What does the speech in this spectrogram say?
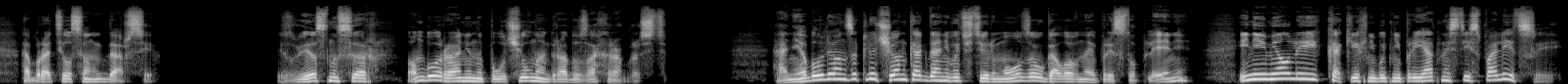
— обратился он к Дарси. «Известно, сэр. Он был ранен и получил награду за храбрость». «А не был ли он заключен когда-нибудь в тюрьму за уголовное преступление? И не имел ли каких-нибудь неприятностей с полицией?»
